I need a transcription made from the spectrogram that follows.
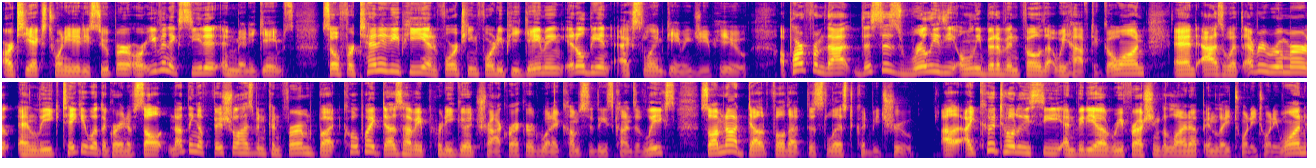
RTX 2080 Super or even exceed it in many games. So for 1080p and 1440p gaming, it'll be an excellent gaming GPU. Apart from that, this is really the only bit of info that we have to go on and as with every rumor, and leak, take it with a grain of salt. Nothing official has been confirmed, but Kopite does have a pretty good track record when it comes to these kinds of leaks, so I'm not doubtful that this list could be true. Uh, I could totally see Nvidia refreshing the lineup in late 2021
